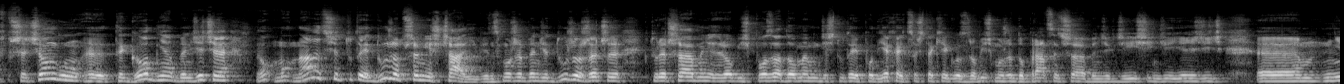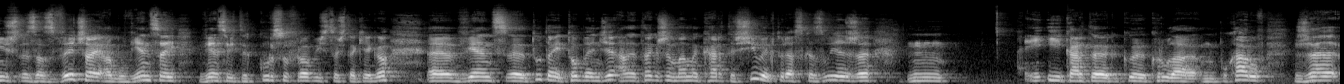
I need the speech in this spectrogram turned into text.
w przeciągu e, tygodnia będziecie no, mo- nawet się tutaj dużo przemieszczali, więc może będzie dużo rzeczy, które trzeba będzie robić poza domem, gdzieś tutaj podjechać, coś takiego zrobić. Może do pracy trzeba będzie gdzieś indziej jeździć niż zazwyczaj, albo więcej, więcej tych kursów robić, coś takiego. E, więc tutaj to będzie, ale także mamy kartę siły, która wskazuje, że. I, i kartę króla pucharów, że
